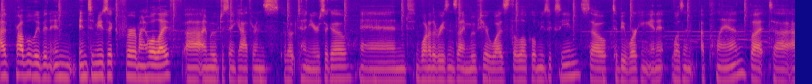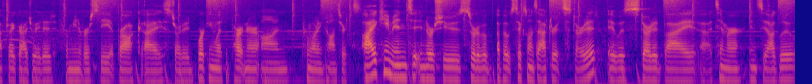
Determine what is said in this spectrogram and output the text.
I've probably been in, into music for my whole life. Uh, I moved to St. Catharines about 10 years ago, and one of the reasons I moved here was the local music scene. So to be working in it wasn't a plan, but uh, after I graduated from university at Brock, I started working with a partner on promoting concerts. I came into Indoor Shoes sort of a, about six months after it started. It was started by uh, Timur Insioglu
